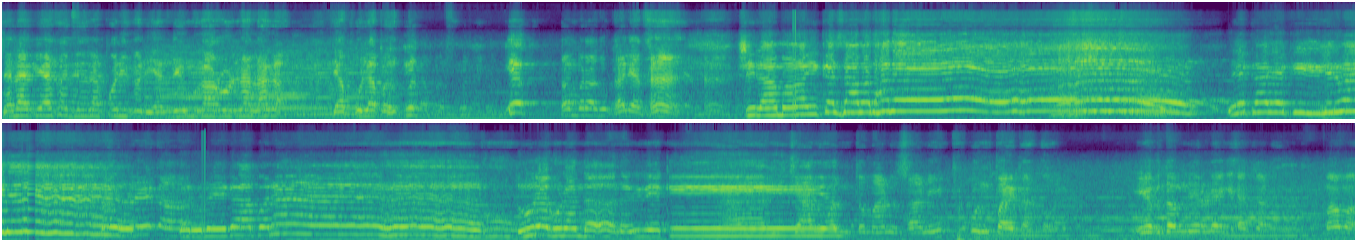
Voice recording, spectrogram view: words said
चला की आता जरा पलीकडे या लिंबगा रोडला लागा. त्या पुलापासून एक तंबरा दुखाल्यात हा. श्रीरामाईक सावधाने एकाएकी निर्वाण करुणे गापन दूर गुणंदन विवेकी. विचारवंत माणसाने फुकून पाय टाकतो एकदम निर्णय घ्यायचा. मामा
